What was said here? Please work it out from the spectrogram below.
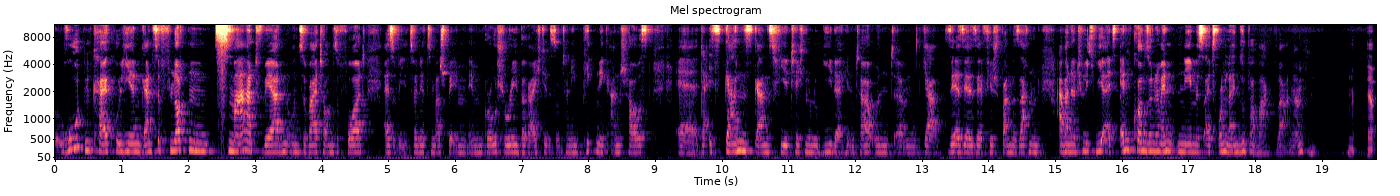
Routen kalkulieren, ganze Flotten smart werden und so weiter und so fort. Also jetzt, wenn du zum Beispiel im, im Grocery-Bereich dir das Unternehmen Picnic anschaust, äh, da ist ganz, ganz viel Technologie dahinter und ähm, ja, sehr, sehr, sehr viel spannende Sachen. Und, aber natürlich wir als Endkonsumenten nehmen es als Online-Supermarkt wahr. Ne? Ja.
